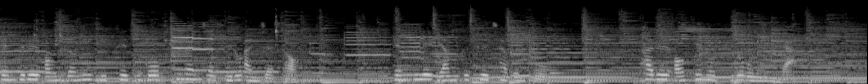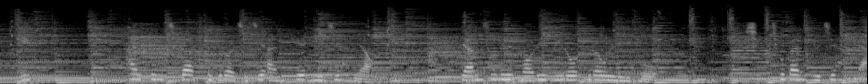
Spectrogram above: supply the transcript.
밴드를 엉덩이 밑에 두고 편한 자세로 앉아서 밴드의 양 끝을 잡은 후 팔을 어깨 높이로 올린다. 2. 팔꿈치가 구부러지지 않게 유지하며 양손을 머리 위로 들어 올린 후 10초간 유지한다.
